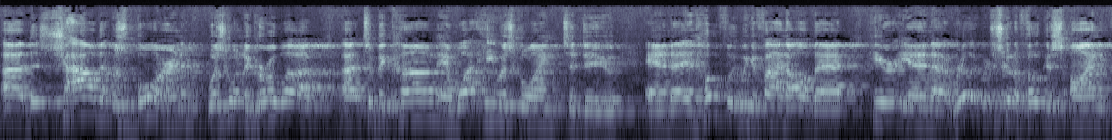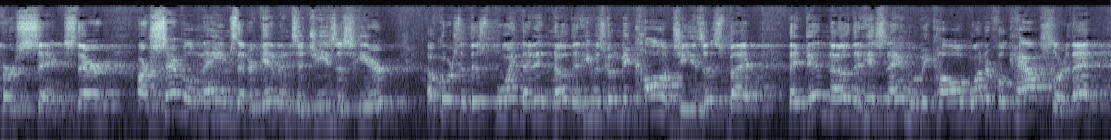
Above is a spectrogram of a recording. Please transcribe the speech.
uh, this child that was born was going to grow up uh, to become, and what he was going to do. And, uh, and hopefully we can find all of that here in, uh, really, we're just going to focus on verse 6. There are several names that are given to Jesus here. Of course, at this point, they didn't know that he was going to be called Jesus, but they did know that his name would be called Wonderful Counselor, that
